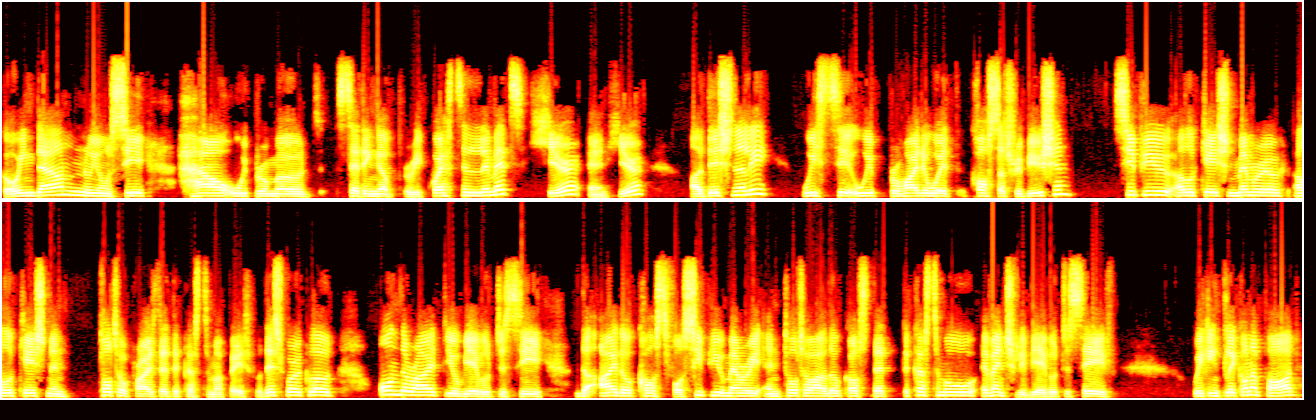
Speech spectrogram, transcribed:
Going down, you'll see how we promote setting up requests and limits here and here. Additionally, we see we provided with cost attribution, CPU allocation, memory allocation, and total price that the customer pays for this workload. On the right, you'll be able to see the idle cost for CPU memory and total idle cost that the customer will eventually be able to save. We can click on a pod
